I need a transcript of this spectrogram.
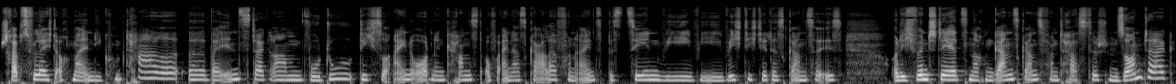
Schreib es vielleicht auch mal in die Kommentare äh, bei Instagram, wo du dich so einordnen kannst auf einer Skala von 1 bis 10, wie, wie wichtig dir das Ganze ist. Und ich wünsche dir jetzt noch einen ganz, ganz fantastischen Sonntag.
